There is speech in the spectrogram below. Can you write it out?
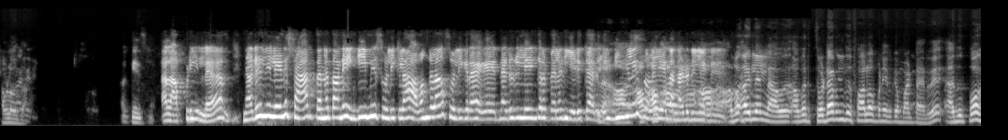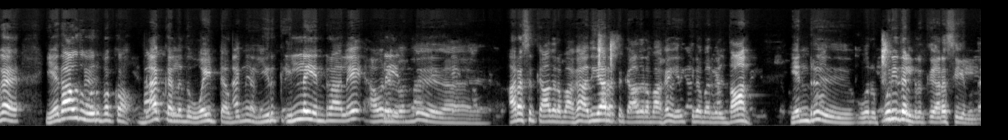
அவ்வளவுதான். ஓகே சார் அது அப்படி இல்ல. நடுநிலைன்னு சார் தன்னைத்தானே எங்கேயுமே சொல்லிக்கலாம் அவங்களா சொல்லிக்கிறாங்க. நடுநிலைங்கிற பேர்ல நீ எடுக்காதீங்க. நீங்களே சொல்லலையே நான் நடுநிலைன்னு. இல்ல இல்ல. அவர் தொடர்ந்து ஃபாலோ பண்ணிருக்க மாட்டாரு. அது போக ஏதாவது ஒரு பக்கம் பிளாக் அல்லது ஒயிட் அப்படின்னு இருக்கு இல்லை என்றாலே அவர்கள் வந்து அரசுக்கு ஆதரவாக அதிகாரத்துக்கு ஆதரவாக இருக்கிறவர்கள் தான் என்று ஒரு புரிதல் இருக்கு அரசியல்ல.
